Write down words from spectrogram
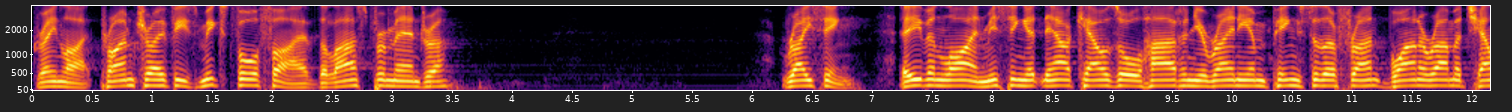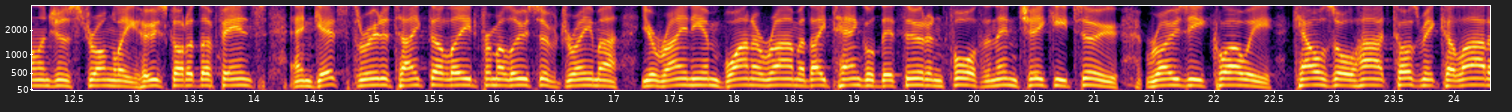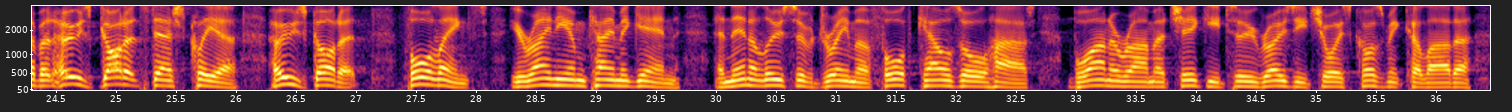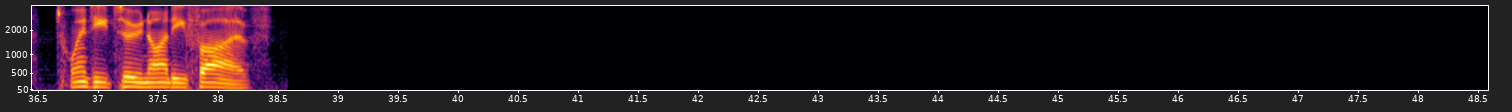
Green light. Prime trophies mixed 4 5. The last from Mandurah. Racing. Even line, missing it now. Cows All Heart and Uranium pings to the front. Buonarama challenges strongly. Who's got at the fence and gets through to take the lead from Elusive Dreamer. Uranium, Buonarama, they tangled their third and fourth, and then Cheeky two. Rosie, Chloe, Cows All Heart, Cosmic Colada, but who's got it stashed clear? Who's got it? Four lengths. Uranium came again. And then Elusive Dreamer. Fourth, Cows All Heart. Buonarama, Cheeky 2, Rosie Choice, Cosmic Colada, 22.95.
